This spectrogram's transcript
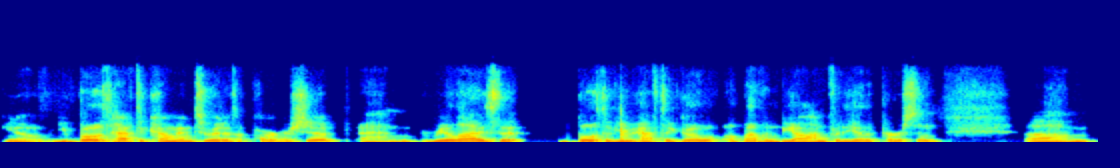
You know, you both have to come into it as a partnership and realize that both of you have to go above and beyond for the other person. Um,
